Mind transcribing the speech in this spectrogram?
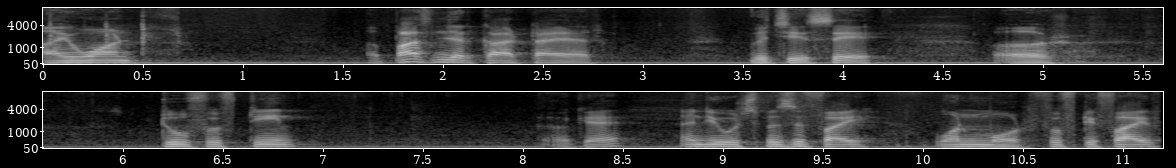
I want a passenger car tire which is say uh, 215 okay, and you would specify one more 55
